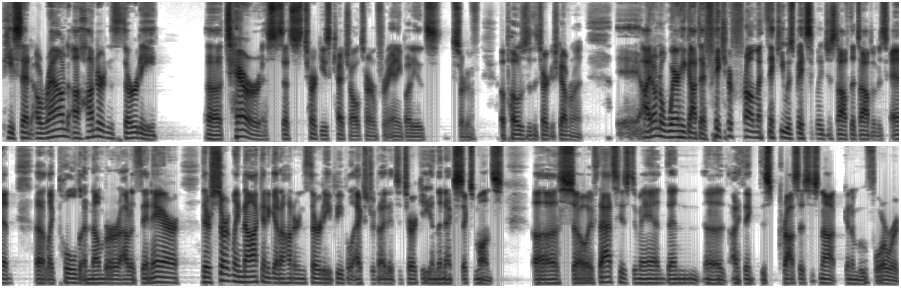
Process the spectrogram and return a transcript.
he said, around 130 uh, terrorists. That's Turkey's catch all term for anybody that's sort of opposed to the Turkish government. I don't know where he got that figure from. I think he was basically just off the top of his head, uh, like pulled a number out of thin air. They're certainly not going to get 130 people extradited to Turkey in the next six months. Uh, so if that's his demand, then uh, I think this process is not going to move forward.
